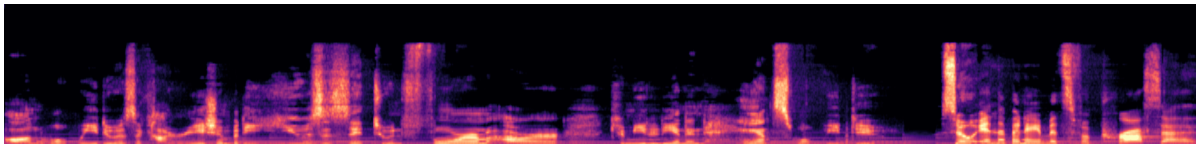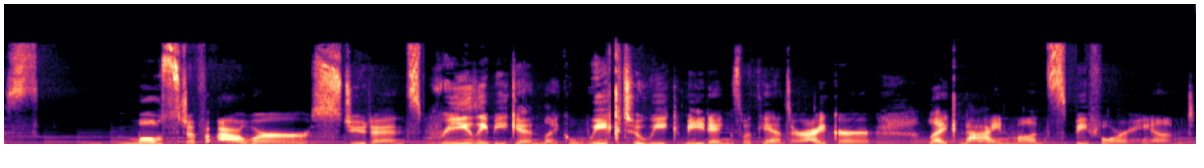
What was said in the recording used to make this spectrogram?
on what we do as a congregation, but he uses it to inform our community and enhance what we do. So, in the B'nai Mitzvah process, most of our students really begin like week to week meetings with Cantor Eichaker like nine months beforehand.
